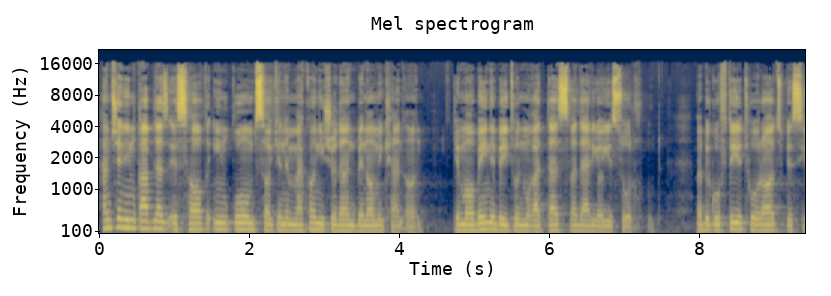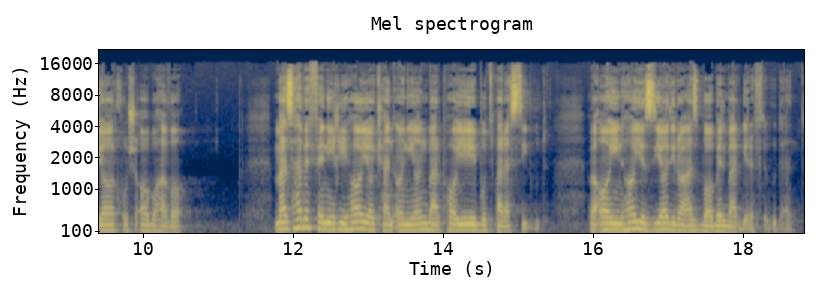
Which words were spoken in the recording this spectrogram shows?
همچنین قبل از اسحاق این قوم ساکن مکانی شدند به نام کنعان که ما بین بیت المقدس و دریای سرخ بود و به گفته تورات بسیار خوش آب و هوا مذهب فنیقی ها یا کنعانیان بر پایه بتپرستی بود و آین زیادی را از بابل برگرفته بودند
